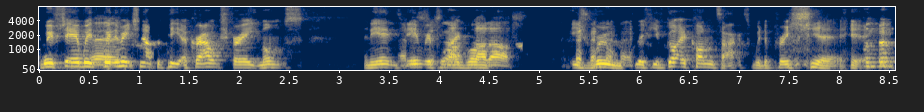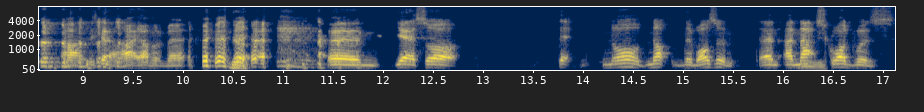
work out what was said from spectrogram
we've we've been Um, reaching out to Peter Crouch for eight months, and he ain't, And he ain't replied not, one. not us. He's rude. If you've got a contact, we'd appreciate it. Uh, yeah, I haven't met. No. um, yeah, so th- no, not there wasn't, and and that Mm. squad was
